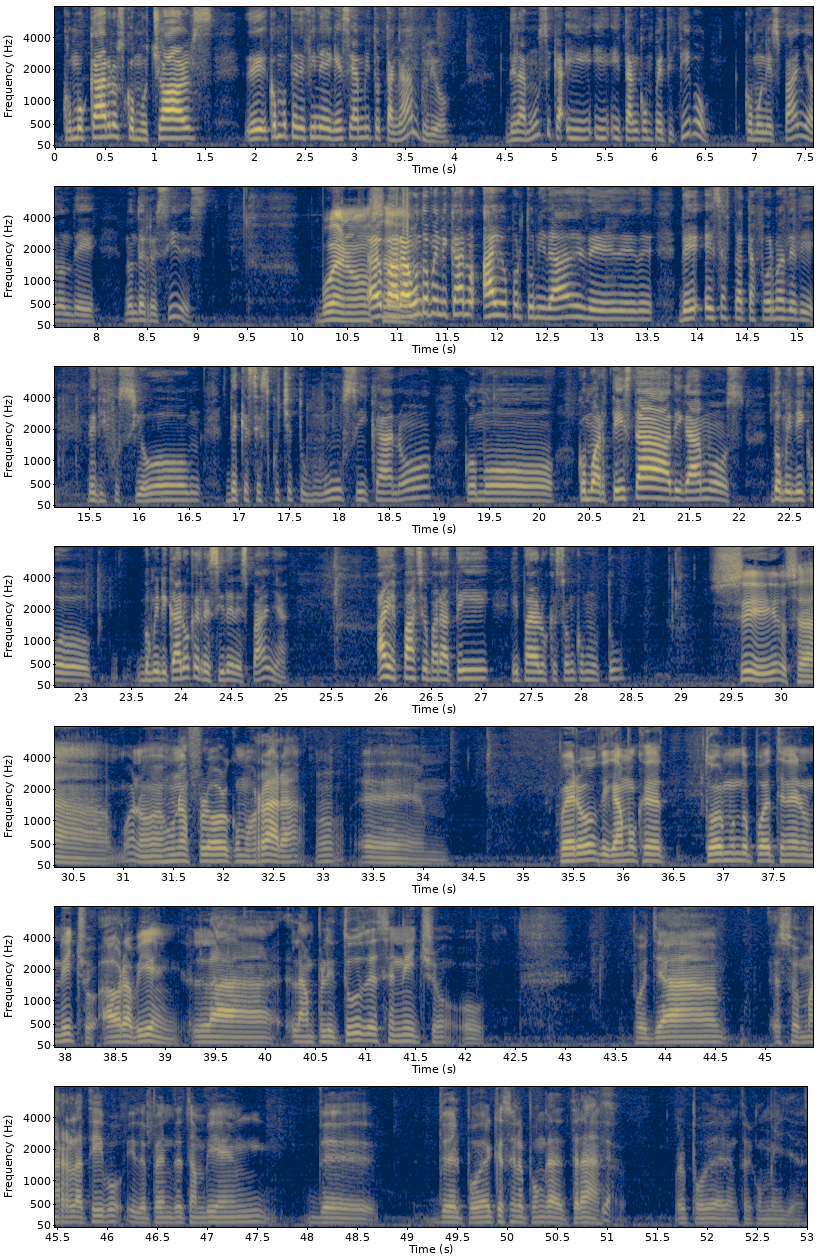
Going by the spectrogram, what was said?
como Carlos, como Charles? Eh, ¿Cómo te defines en ese ámbito tan amplio de la música y, tan competitivo como en España, donde, donde resides? Bueno, ah, para un dominicano hay oportunidades de, de esas plataformas de, difusión, de que se escuche tu música, ¿no? Como, como artista, digamos, dominico, dominicano que reside en España. ¿Hay espacio para ti y para los que son como tú? Sí, o sea, bueno, es una flor como rara. Eh, pero digamos que todo el mundo puede tener un nicho. Ahora bien, la, amplitud de ese nicho, pues ya eso es más relativo y depende también de, del poder que se le ponga detrás. El poder, entre comillas.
